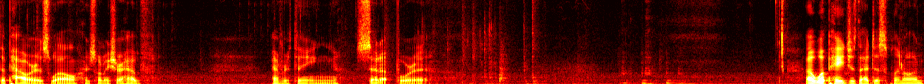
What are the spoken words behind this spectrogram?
the power as well. I just want to make sure I have everything set up for it. Uh, what page is that discipline on?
